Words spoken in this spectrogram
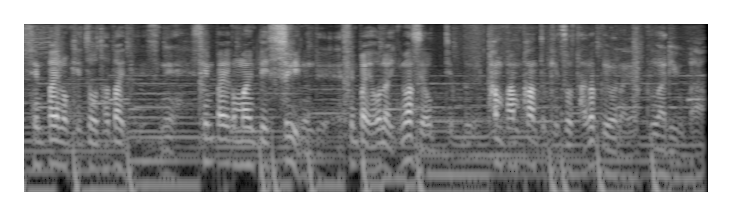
先輩のケツを叩いてですね先輩がマイペースすぎるんで先輩ほら行きますよっていうことでパンパンパンとケツを叩くような役割が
